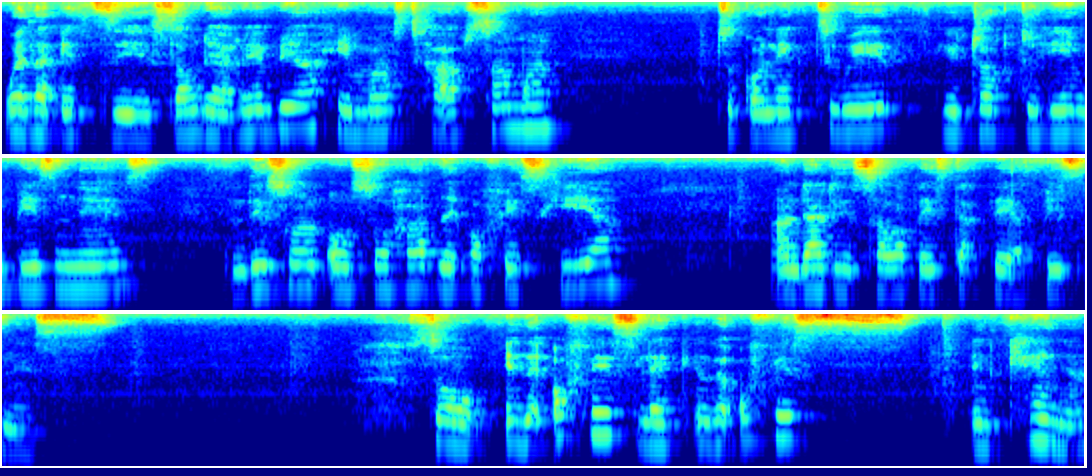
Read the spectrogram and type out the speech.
Whether it's Saudi Arabia he must have someone to connect with. You talk to him business and this one also have the office here and that is how they start their business so in the office like in the office in Kenya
